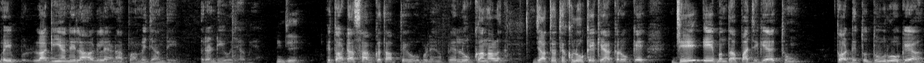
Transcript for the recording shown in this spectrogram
ਬਈ ਲਾਗੀਆਂ ਨੇ ਲਾਗ ਲੈਣਾ ਭਾਵੇਂ ਜਾਂਦੀ ਰੰਡੀ ਹੋ ਜਾਵੇ। ਜੀ। ਵੀ ਤੁਹਾਡਾ ਹਿਸਾਬ ਕਿਤਾਬ ਤੇ ਉਹ ਬਣਿਆ ਪਿਆ। ਲੋਕਾਂ ਨਾਲ ਜਾਂ ਤੇ ਉੱਥੇ ਖਲੋ ਕੇ ਕਿਹਾ ਕਰੋ ਕਿ ਜੇ ਇਹ ਬੰਦਾ ਭੱਜ ਗਿਆ ਇੱਥੋਂ, ਤੁਹਾਡੇ ਤੋਂ ਦੂਰ ਹੋ ਗਿਆ,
